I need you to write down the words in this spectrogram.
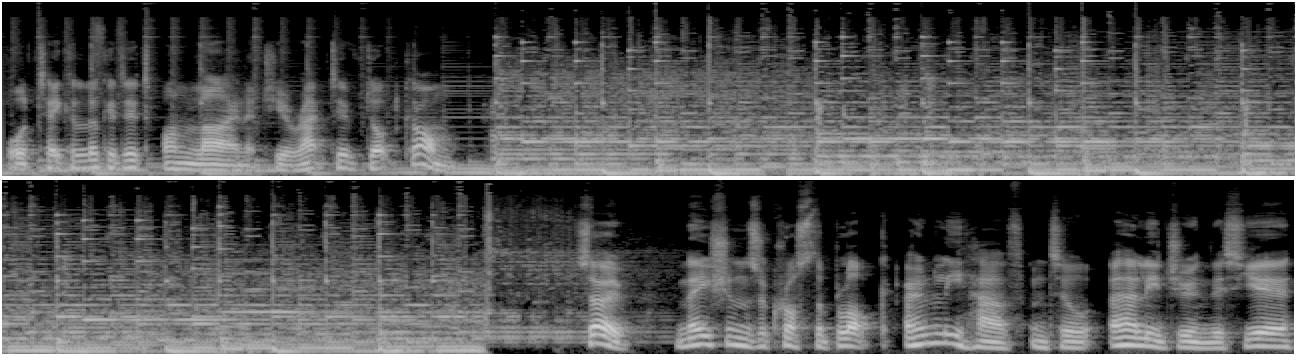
or take a look at it online at euractiv.com. So, nations across the bloc only have until early June this year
